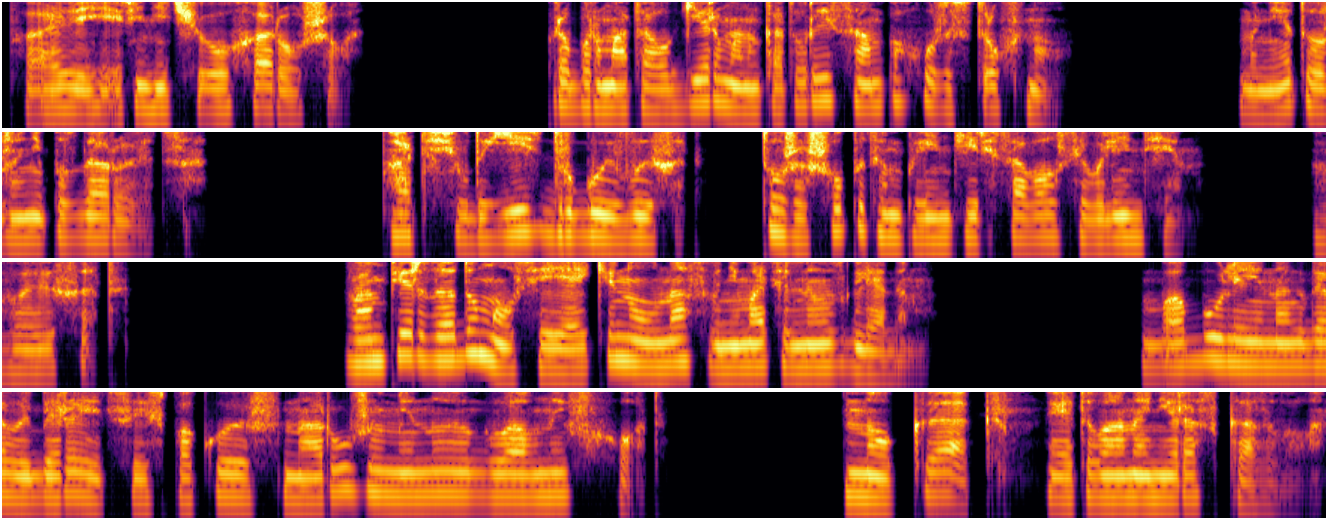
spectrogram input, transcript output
Поверь, ничего хорошего. Пробормотал Герман, который сам, похоже, струхнул. Мне тоже не поздоровится. Отсюда есть другой выход. Тоже шепотом поинтересовался Валентин. Выход. Вампир задумался и окинул нас внимательным взглядом. Бабуля иногда выбирается из покоев наружу, минуя главный вход. Но как, этого она не рассказывала.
